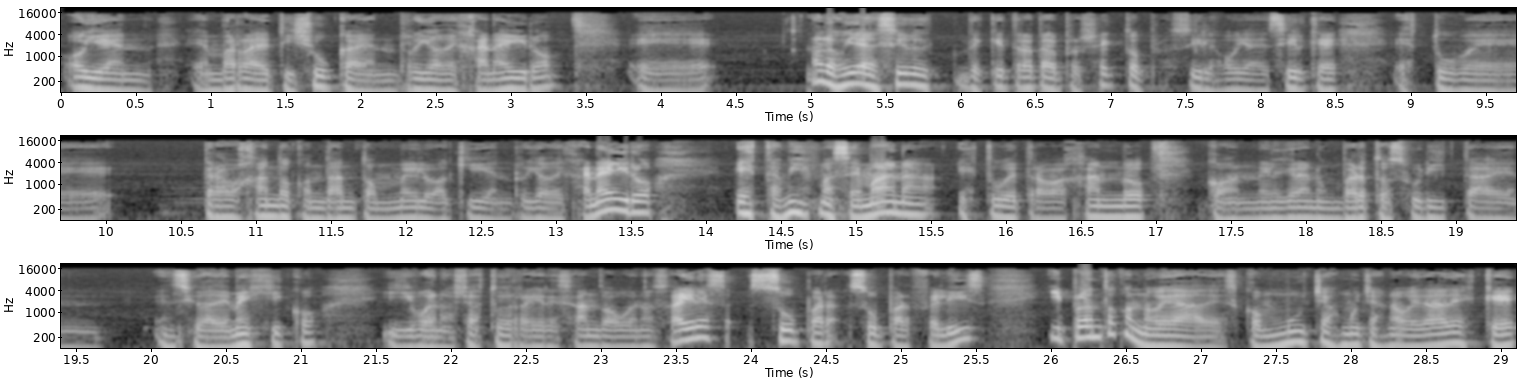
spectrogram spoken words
hoy en, en Barra de Tijuca, en Río de Janeiro. Eh, no les voy a decir de qué trata el proyecto, pero sí les voy a decir que estuve trabajando con Danton Melo aquí en Río de Janeiro. Esta misma semana estuve trabajando con el gran Humberto Zurita en, en Ciudad de México y bueno, ya estoy regresando a Buenos Aires, súper, súper feliz y pronto con novedades, con muchas, muchas novedades que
